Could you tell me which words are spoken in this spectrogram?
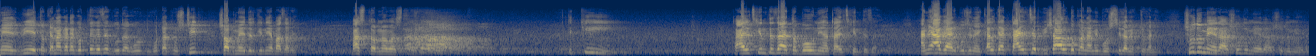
মেয়ের বিয়ে তো কেনাকাটা করতে গেছে, গোটা গোটা গোষ্ঠীর সব মেয়েদেরকে নিয়ে বাজারে। বাস্তব না বাস্তব কি? টাইলস কিনতে যায় তো বউ নিয়ে টাইলস কিনতে যায়। আমি আগে আর বুঝি নাই। কালকে এক টাইলসের বিশাল দোকানে আমি বসছিলাম একটুখানি। শুধু মেয়েরা শুধু মেয়েরা শুধু মেয়েরা।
